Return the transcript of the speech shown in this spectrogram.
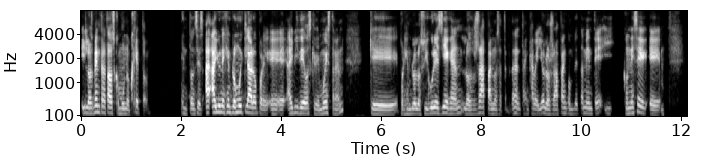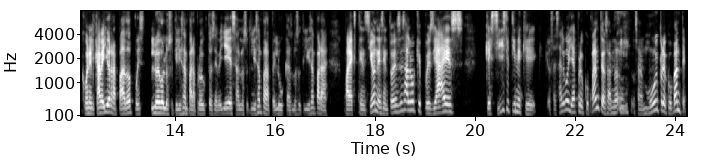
los ven tratados como un objeto. Entonces, hay un ejemplo muy claro, por, eh, eh, hay videos que demuestran que, por ejemplo, los figures llegan, los rapan, o sea, traen cabello, los rapan completamente y con ese, con el cabello rapado, pues luego los utilizan para productos de belleza, los utilizan para pelucas, los utilizan para, para extensiones. Entonces es algo que pues ya es, que sí se tiene que, o sea, es algo ya preocupante, o sea, no, o sea muy preocupante.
